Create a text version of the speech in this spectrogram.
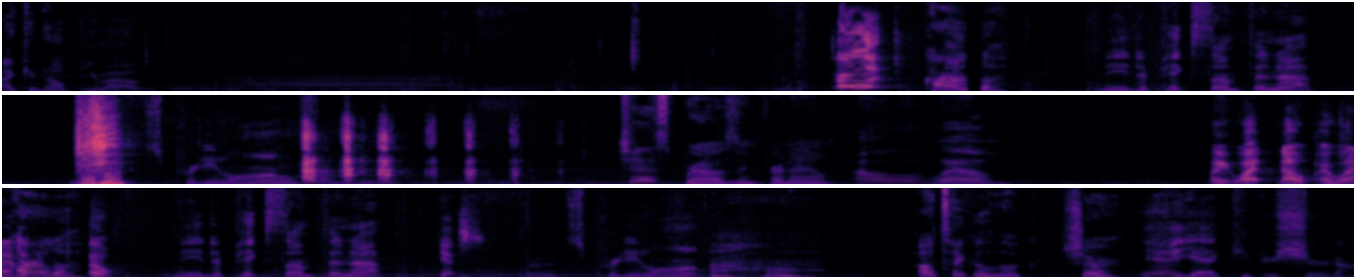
I can help you out. Carla! Carla. Need to pick something up? it's pretty long from here. Just browsing for now. Oh, well. Wait, what? No, I wanted Carla. to. Oh, Need to pick something up? yes. Road's pretty long. Uh huh. I'll take a look. Sure. Yeah, yeah, keep your shirt on.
